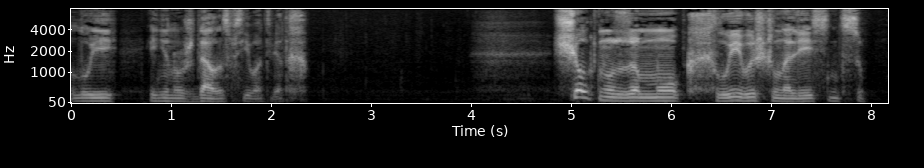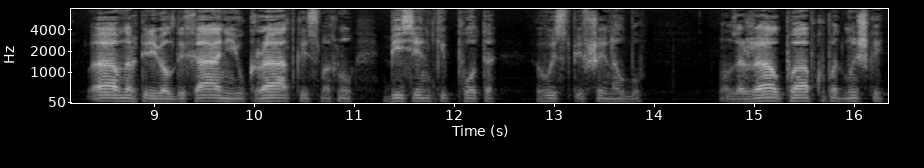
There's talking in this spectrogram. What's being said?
Луи и не нуждалась в его ответах. Щелкнул замок, Луи вышел на лестницу. Авнер перевел дыхание и украдкой смахнул бисеринки пота, выступившие на лбу. Он зажал папку под мышкой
